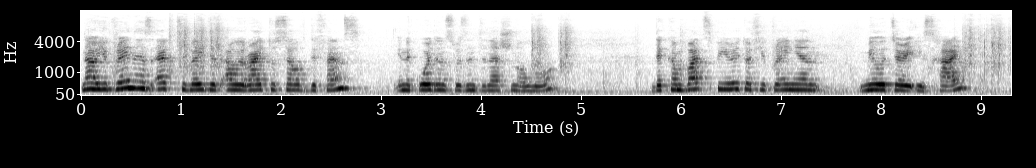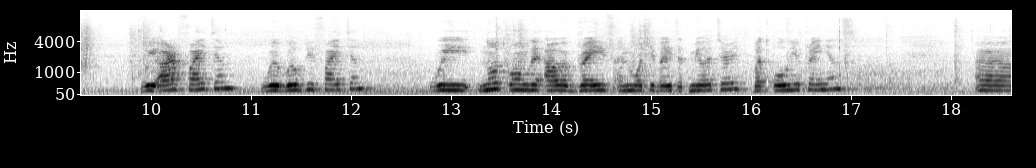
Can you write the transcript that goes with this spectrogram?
Now, Ukraine has activated our right to self-defense in accordance with international law. The combat spirit of Ukrainian military is high. We are fighting, we will be fighting. We, not only our brave and motivated military, but all Ukrainians. Uh,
